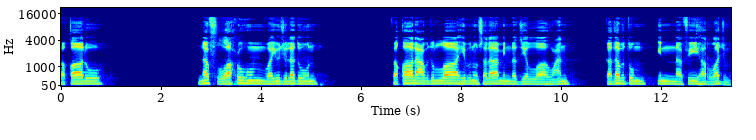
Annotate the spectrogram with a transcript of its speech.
فقالوا نفضحهم ويجلدون. فقال عبد الله بن سلام رضي الله عنه كذبتم إن فيها الرجم.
